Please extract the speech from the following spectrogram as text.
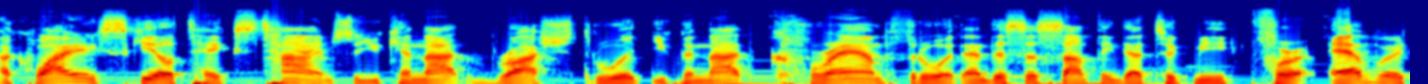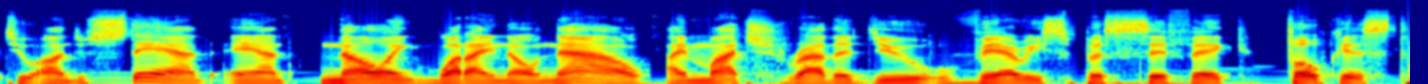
acquiring skill takes time. So you cannot rush through it. You cannot cram through it. And this is something that took me forever to understand. And knowing what I know now, I much rather do very specific, focused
